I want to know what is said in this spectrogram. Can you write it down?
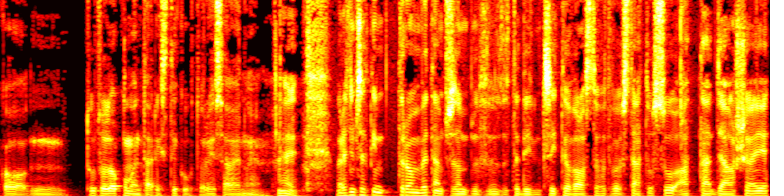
ako túto dokumentaristiku, ktorej sa venujem. Hej. Vrátim sa k tým trom vetám, čo som tedy citoval z toho tvojho statusu a tá ďalšia je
